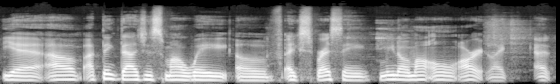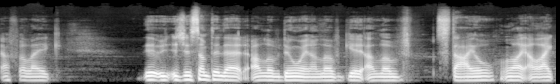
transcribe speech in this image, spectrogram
Yeah, um, I think that's just my way of expressing, you know, my own art. Like I, I feel like it's just something that I love doing. I love get, I love style. I like, I like,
